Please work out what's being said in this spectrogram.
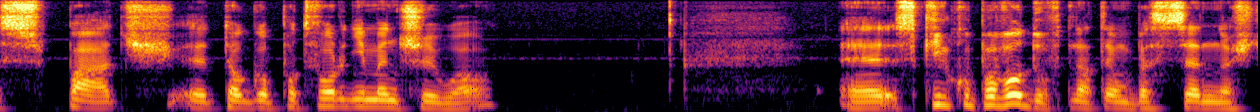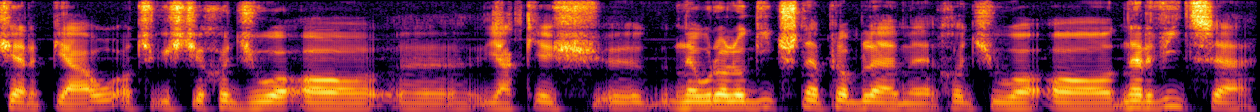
spać, to go potwornie męczyło. Z kilku powodów na tę bezsenność cierpiał. Oczywiście chodziło o jakieś neurologiczne problemy, chodziło o nerwice,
